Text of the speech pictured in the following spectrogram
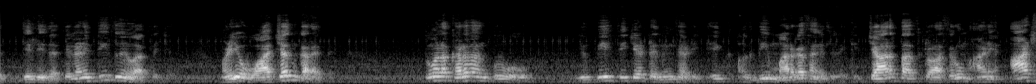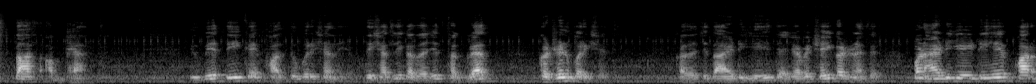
दिली जातील आणि ती तुम्ही वाचायची. म्हणजे वाचन करायचं आहे. तुम्हाला खरं सांगतो यू पी एस सीच्या ट्रेनिंगसाठी एक अगदी मार्ग सांगितलेला आहे की चार तास क्लासरूम आणि आठ तास अभ्यास. यू पी एस सी काही फालतू परीक्षा नाही. आहे. देशातली कदाचित सगळ्यात कठीण परीक्षा आहे कदाचित आय आय टी ई त्याच्यापेक्षाही कठीण असेल. पण आय टी जेई टी हे फार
